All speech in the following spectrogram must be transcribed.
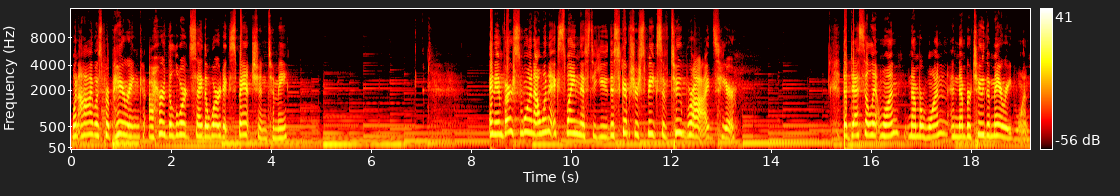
When I was preparing, I heard the Lord say the word expansion to me. And in verse 1, I want to explain this to you. The scripture speaks of two brides here the desolate one, number one, and number two, the married one.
